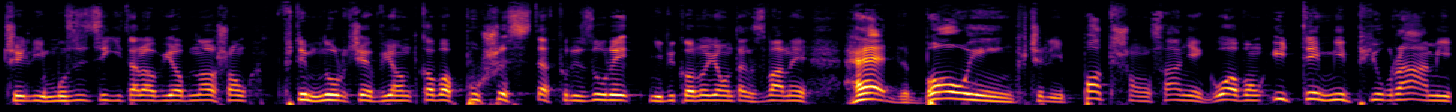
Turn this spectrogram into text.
czyli muzycy gitarowi obnoszą w tym nurcie wyjątkowo puszyste fryzury i wykonują tak zwany head bowing, czyli potrząsanie głową i tymi piórami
